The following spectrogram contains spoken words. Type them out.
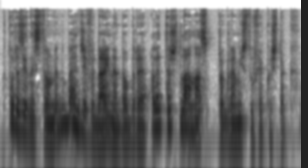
które z jednej strony no, będzie wydajne, dobre, ale też dla nas, programistów, jakoś tak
